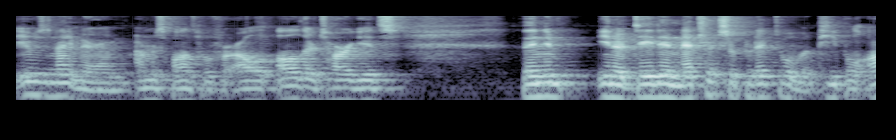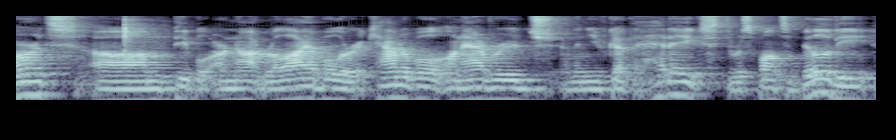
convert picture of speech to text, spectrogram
it was a nightmare. I'm, I'm responsible for all, all their targets then you know data and metrics are predictable but people aren't um, people are not reliable or accountable on average and then you've got the headaches the responsibility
